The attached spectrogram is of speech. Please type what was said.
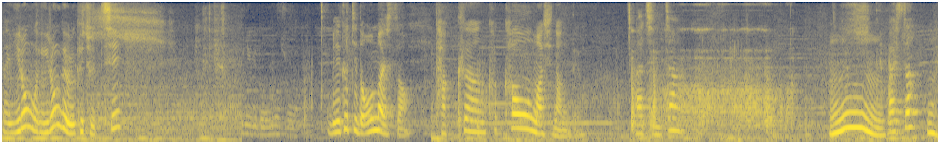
나 이런 거 이런 게 왜 이렇게 좋지? 밀크티 너무 맛있어. 다크한 카카오 맛이 난대요. 아 진짜? 음. 맛있어? 응.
